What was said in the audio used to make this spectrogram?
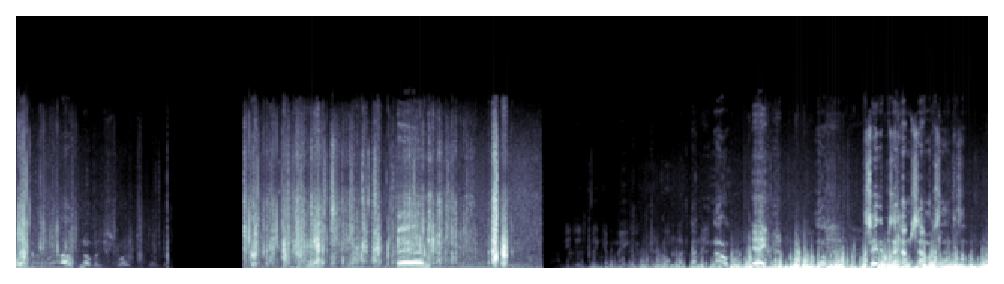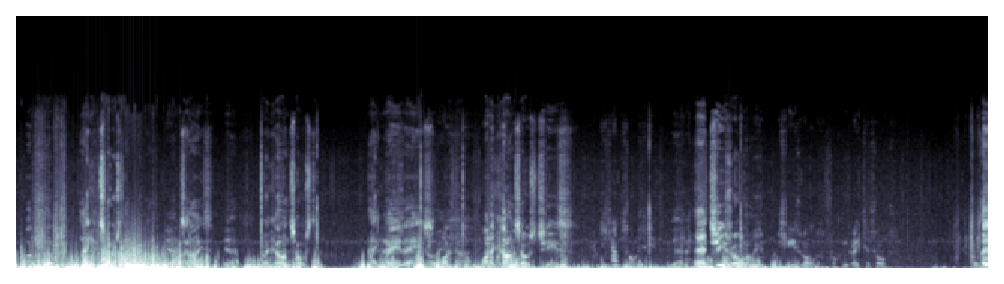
well, I hope nobody smokes. Um, They just make a major comeback, don't they? no, Hey, look, say there was a ham sandwich left. I can toast it Yeah. tonight, Yeah. but I can't toast egg mayonnaise. what if, what And I can't toast cheese. You can't toast cheese? Yeah. Uh, cheese roll, I mean. Cheese roll are fucking great to toast. I,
